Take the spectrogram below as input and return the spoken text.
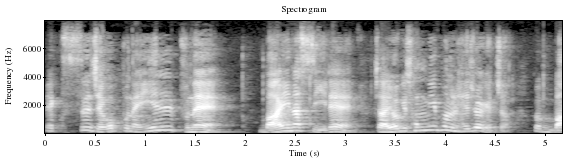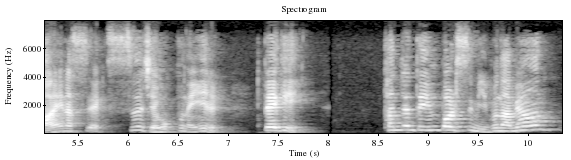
x제곱분의 1분의 마이너스 1에 자 여기 속미분을 해줘야겠죠. 그럼 마이너스 x제곱분의 1 빼기 탄젠트 인버스 미분하면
